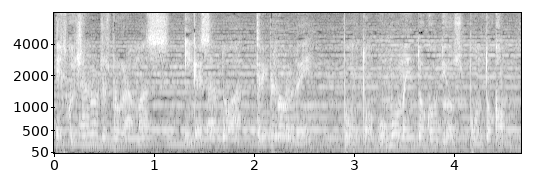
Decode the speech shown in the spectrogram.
Escuchar nuestros programas ingresando a www.unmomentocondios.com.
